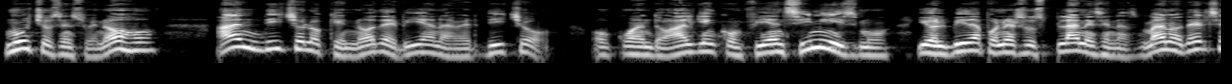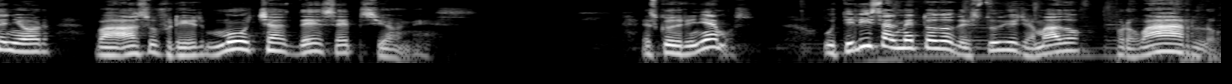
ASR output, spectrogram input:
Muchos en su enojo han dicho lo que no debían haber dicho, o cuando alguien confía en sí mismo y olvida poner sus planes en las manos del Señor, va a sufrir muchas decepciones. Escudriñemos. Utiliza el método de estudio llamado probarlo.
